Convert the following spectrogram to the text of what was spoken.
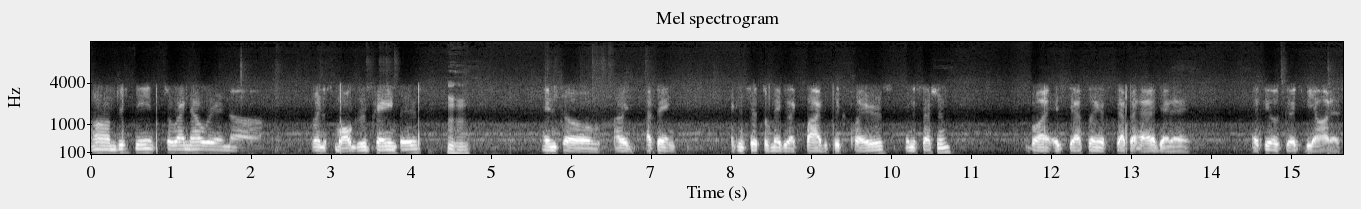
Um, just being so right now we're in uh, we're in a small group training phase, mm-hmm. and so I I think it consists of maybe like five to six players in the session, but it's definitely a step ahead, and it it feels good to be honest.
